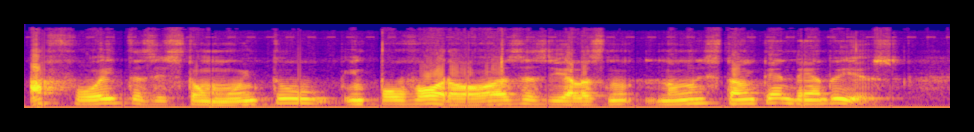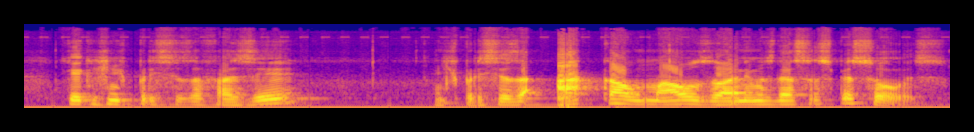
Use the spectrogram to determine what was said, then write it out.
afoitas, estão muito empolvorosas e elas não, estão entendendo isso. O que, que a gente precisa fazer? A gente precisa acalmar os ânimos dessas pessoas.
